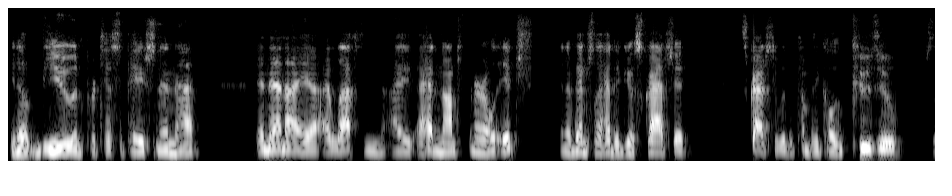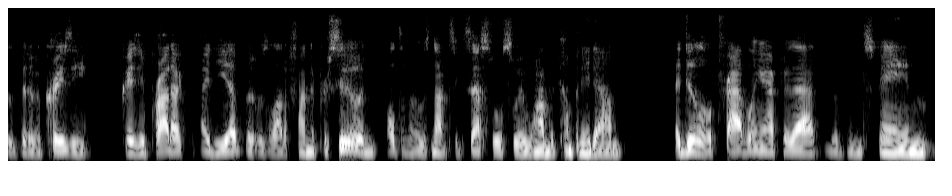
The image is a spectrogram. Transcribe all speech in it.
you know, view and participation in that. And then I uh, I left and I, I had an entrepreneurial itch, and eventually I had to go scratch it scratched it with a company called Kuzu, which is a bit of a crazy, crazy product idea, but it was a lot of fun to pursue and ultimately was not successful. So we wound the company down. I did a little traveling after that, lived in Spain,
